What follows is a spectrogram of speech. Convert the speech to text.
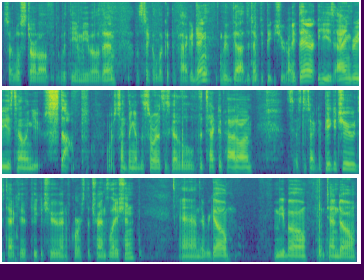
so I will start off with the amiibo then. Let's take a look at the packaging. We've got Detective Pikachu right there. He's angry. He's telling you, stop, or something of the sorts. He's got a little detective hat on. It says Detective Pikachu, Detective Pikachu, and of course the translation. And there we go. Amiibo, Nintendo.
